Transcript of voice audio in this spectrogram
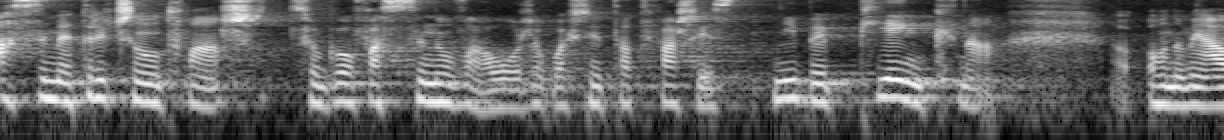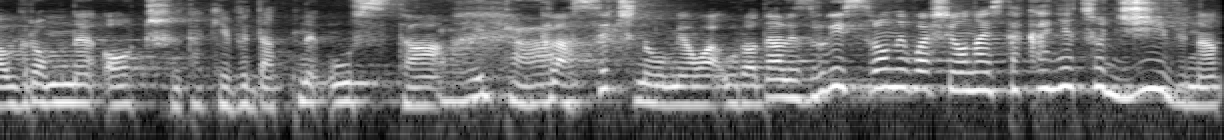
asymetryczną twarz, co go fascynowało, że właśnie ta twarz jest niby piękna. Ona miała ogromne oczy, takie wydatne usta. Oj, tak. Klasyczną miała urodę, ale z drugiej strony właśnie ona jest taka nieco dziwna.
